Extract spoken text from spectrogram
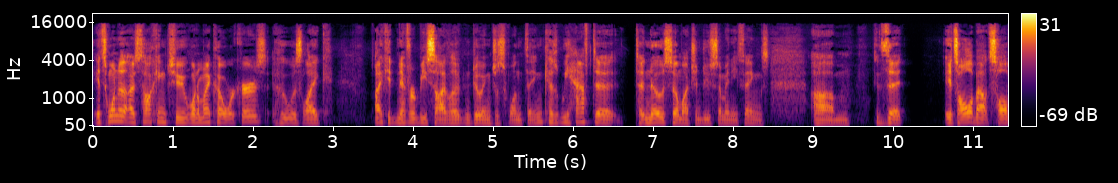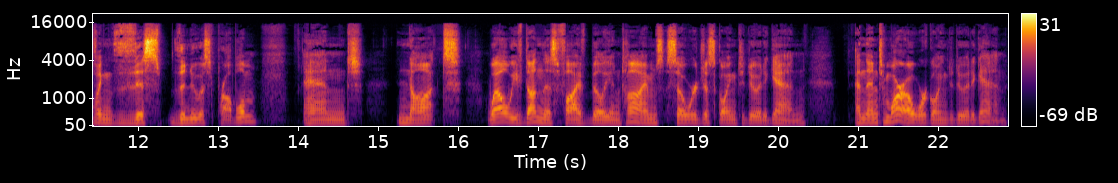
it's one of. I was talking to one of my coworkers who was like, I could never be siloed in doing just one thing because we have to to know so much and do so many things. Um, that it's all about solving this the newest problem, and not well. We've done this five billion times, so we're just going to do it again and then tomorrow we're going to do it again.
